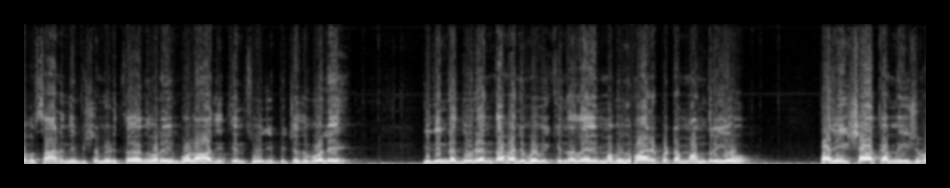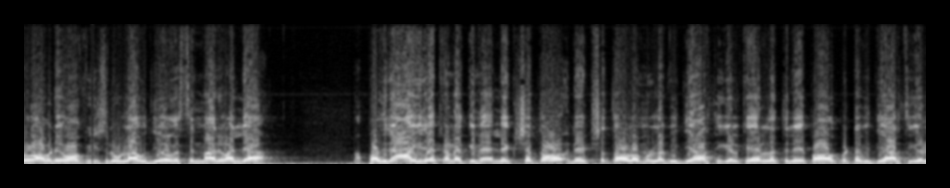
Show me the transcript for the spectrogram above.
അവസാന നിമിഷം എടുത്തതെന്ന് പറയുമ്പോൾ ആദിത്യൻ സൂചിപ്പിച്ചതുപോലെ ഇതിന്റെ ദുരന്തം അനുഭവിക്കുന്നത് ബഹുമാനപ്പെട്ട മന്ത്രിയോ പരീക്ഷാ കമ്മീഷണറോ അവിടെ ഓഫീസിലുള്ള ഉദ്യോഗസ്ഥന്മാരോ അല്ല. പതിനായിരക്കണക്കിന് ലക്ഷത്തോ ലക്ഷത്തോളമുള്ള വിദ്യാർത്ഥികൾ കേരളത്തിലെ പാവപ്പെട്ട വിദ്യാർത്ഥികൾ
